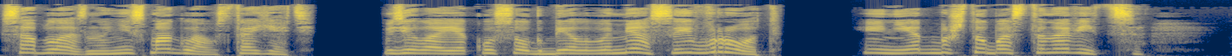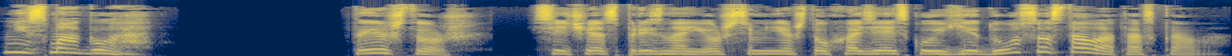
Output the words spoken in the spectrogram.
соблазну не смогла устоять. Взяла я кусок белого мяса и в рот. И нет бы, чтобы остановиться. Не смогла. Ты что ж, сейчас признаешься мне, что хозяйскую еду со стола таскала?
